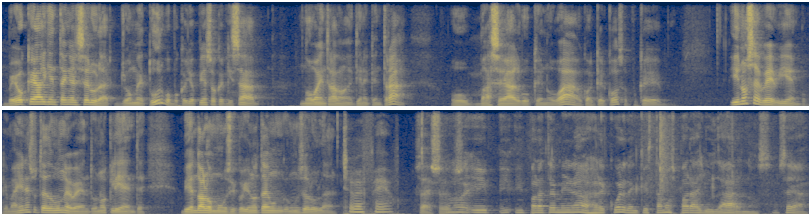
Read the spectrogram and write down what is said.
veo que alguien está en el celular, yo me turbo porque yo pienso que quizá no va a entrar donde tiene que entrar. O va a hacer algo que no va, o cualquier cosa. Porque... Y no se ve bien, porque imagínense ustedes un evento, unos clientes, viendo a los músicos y uno está en un, un celular. Se ve feo. O sea, eso No, es... y, y- y para terminar, recuerden que estamos para ayudarnos. O sea,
